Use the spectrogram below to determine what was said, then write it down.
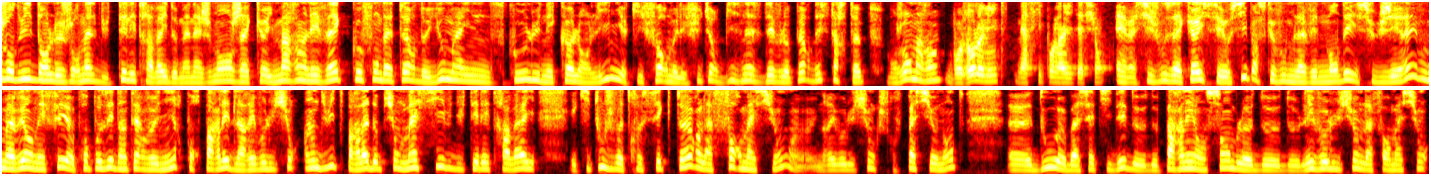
Aujourd'hui, dans le journal du télétravail de management, j'accueille Marin Lévesque, cofondateur de YouMind School, une école en ligne qui forme les futurs business développeurs des startups. Bonjour Marin. Bonjour Lomic, merci pour l'invitation. Eh ben, si je vous accueille, c'est aussi parce que vous me l'avez demandé et suggéré. Vous m'avez en effet euh, proposé d'intervenir pour parler de la révolution induite par l'adoption massive du télétravail et qui touche votre secteur, la formation, euh, une révolution que je trouve passionnante, euh, d'où bah, cette idée de, parler ensemble de, de l'évolution de la formation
